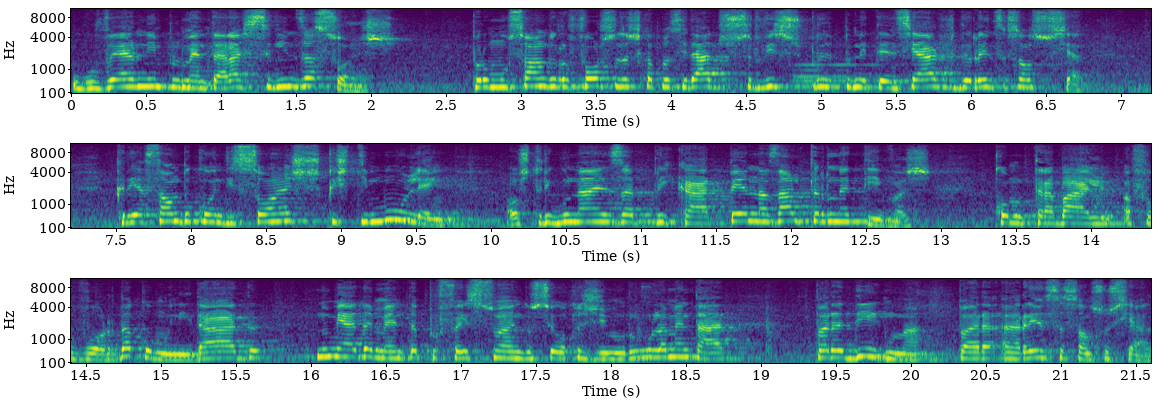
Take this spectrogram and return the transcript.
o Governo implementará as seguintes ações: promoção do reforço das capacidades dos serviços penitenciários de reinserção social, criação de condições que estimulem aos tribunais aplicar penas alternativas, como trabalho a favor da comunidade, nomeadamente aperfeiçoando o seu regime regulamentar, paradigma para a reinserção social.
